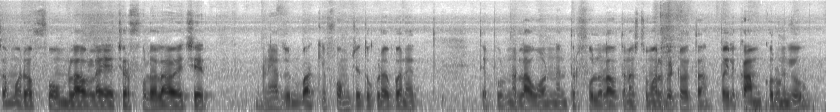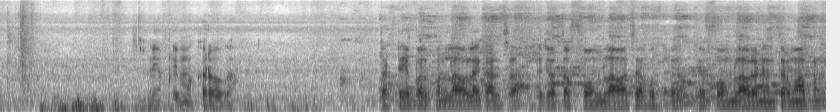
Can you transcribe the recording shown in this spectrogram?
समोर फोम लावला याच्यावर फुलं लावायचे आहेत. आणि अजून बाकी फोमचे तुकडे पण आहेत. ते पूर्ण लावून नंतर फुलं लावतानाच तुम्हाला भेटू आता. पहिले काम करून घेऊ. आणि आपली मखर बघा. तर टेबल पण लावला आहे कालचा. त्याच्यावर तर फोम लावायचा फक्त. फोम लावल्यानंतर मग आपण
